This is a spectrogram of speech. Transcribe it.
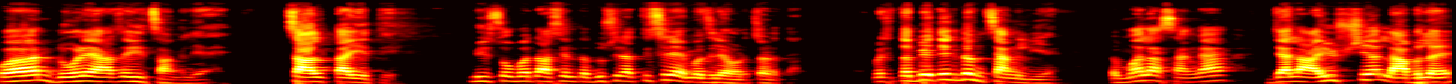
पण डोळे आजही चांगले आहेत. चालता येते. मी सोबत असेल तर दुसऱ्या तिसऱ्या मजल्यावर चढतात. म्हणजे तब्येत एकदम चांगली आहे. तर मला सांगा ज्याला आयुष्य लाभलंय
